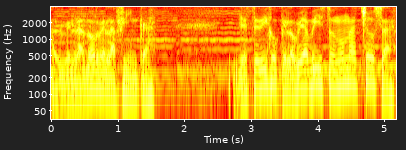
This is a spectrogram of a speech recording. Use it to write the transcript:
al velador de la finca. Y este dijo que lo había visto en una choza,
